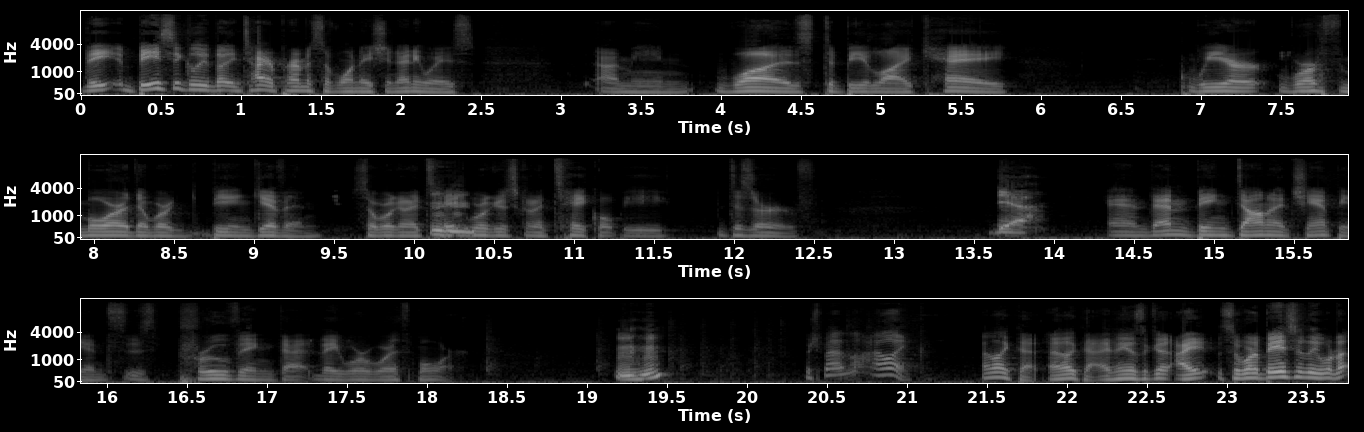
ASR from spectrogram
they basically the entire premise of One Nation, anyways. I mean, was to be like, hey, we are worth more than we're being given, so we're gonna take we're just gonna take what we deserve. Yeah. And them being dominant champions is proving that they were worth more. Mm-hmm. which I, I like. I like that. I like that. I think it's a good. I so what basically what I,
